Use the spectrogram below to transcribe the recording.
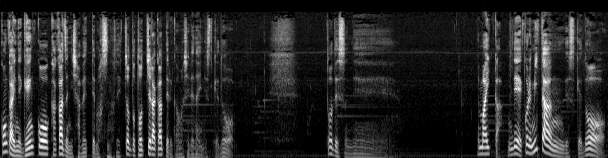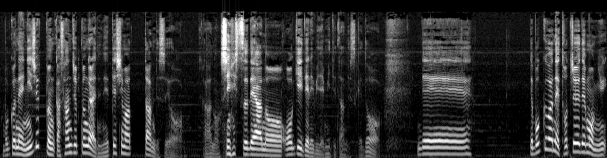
今回ね、原稿を書かずに喋ってますので、ちょっととっちらかってるかもしれないんですけど、とですね、まあいいか。で、これ見たんですけど、僕ね、20分か30分ぐらいで寝てしまったんですよ。あの、寝室であの、大きいテレビで見てたんですけど、で、で僕はね、途中でもう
